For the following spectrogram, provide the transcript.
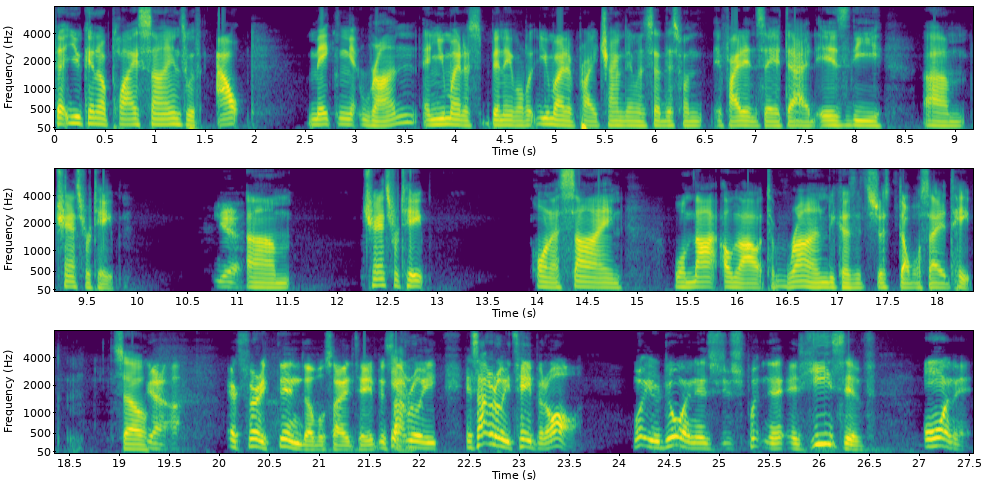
that you can apply signs without making it run, and you might have been able to, you might have probably chimed in and said this one if I didn't say it, Dad, is the um, transfer tape. Yeah. Um, transfer tape on a sign will not allow it to run because it's just double-sided tape. So Yeah. uh, It's very thin double-sided tape. It's Yeah. not really. It's not really tape at all. What you're doing is just putting the adhesive on it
